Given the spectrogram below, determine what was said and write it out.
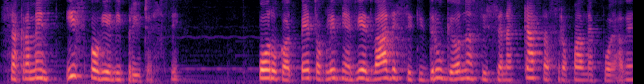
sakrament ispovjedi pričesti. Poruka od 5. lipnja 2022. odnosi se na katastrofalne pojave,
